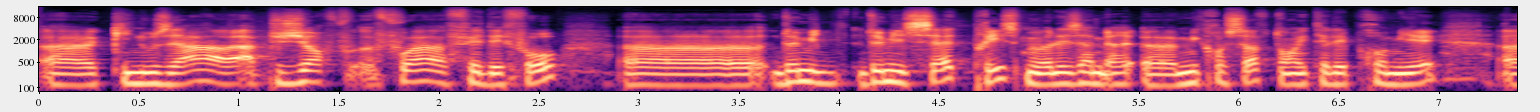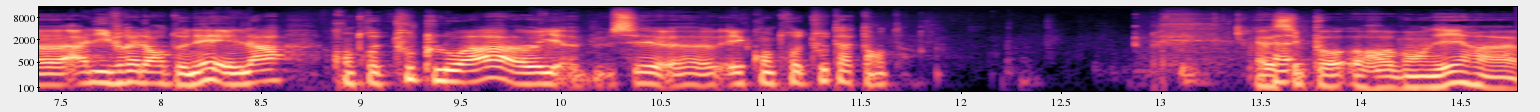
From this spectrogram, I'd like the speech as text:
euh, qui nous a à plusieurs fois fait défaut. 2000, 2007, Prism, les Microsoft ont été les premiers à livrer leurs données et là, contre toute loi et contre toute attente. Et aussi pour rebondir, euh,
